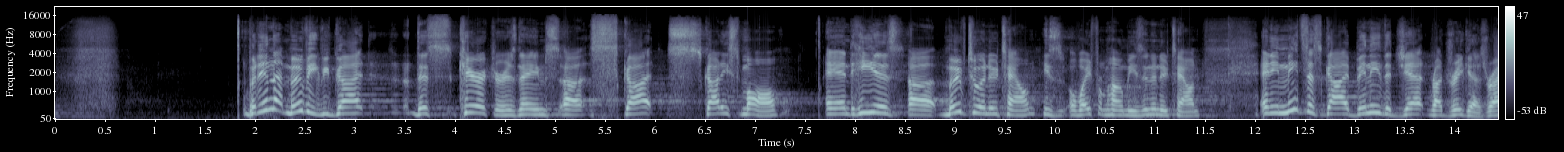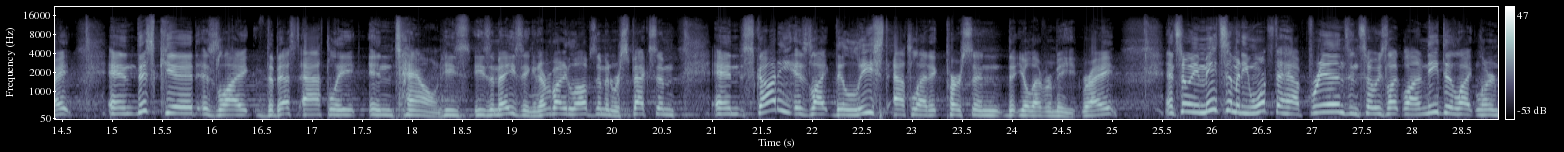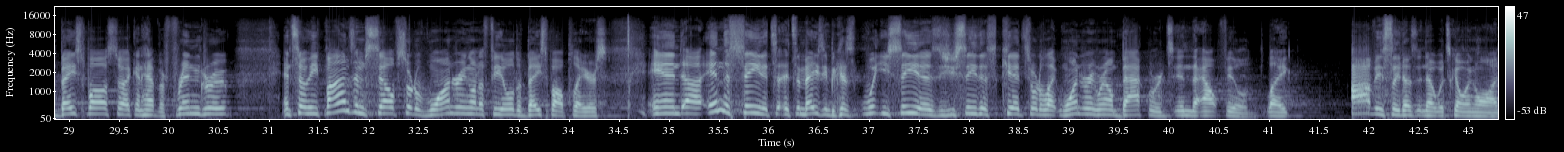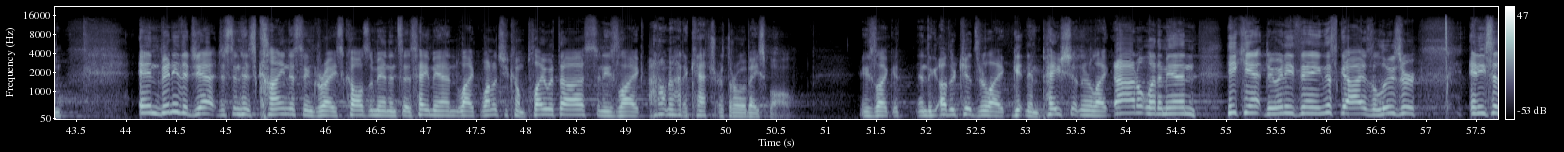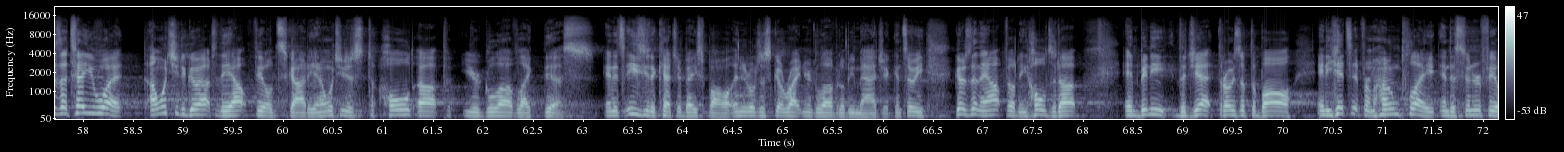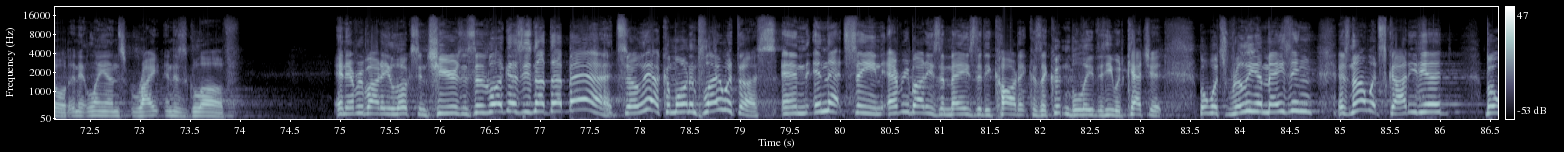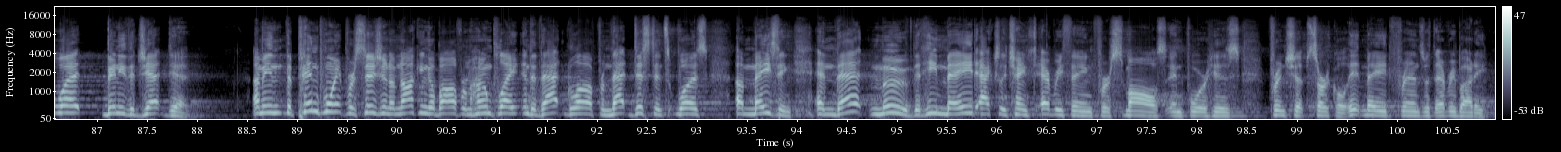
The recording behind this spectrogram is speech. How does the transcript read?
But in that movie, we've got this character. His name's uh, Scott Scotty Small, and he is uh, moved to a new town. He's away from home, he's in a new town. And he meets this guy, Benny the Jet Rodriguez, right? And this kid is like the best athlete in town. He's, he's amazing, and everybody loves him and respects him. And Scotty is like the least athletic person that you'll ever meet, right? And so he meets him and he wants to have friends. And so he's like, Well, I need to like learn baseball so I can have a friend group. And so he finds himself sort of wandering on a field of baseball players. And uh, in the scene, it's, it's amazing because what you see is, is you see this kid sort of like wandering around backwards in the outfield, like obviously doesn't know what's going on. And Benny the Jet, just in his kindness and grace, calls him in and says, Hey man, like, why don't you come play with us? And he's like, I don't know how to catch or throw a baseball. He's like, and the other kids are like getting impatient and they're like, ah, don't let him in. He can't do anything. This guy is a loser. And he says, I tell you what, I want you to go out to the outfield, Scotty, and I want you to just hold up your glove like this. And it's easy to catch a baseball, and it'll just go right in your glove. It'll be magic. And so he goes in the outfield and he holds it up, and Benny the Jet throws up the ball, and he hits it from home plate into center field, and it lands right in his glove. And everybody looks and cheers and says, Well, I guess he's not that bad. So, yeah, come on and play with us. And in that scene, everybody's amazed that he caught it because they couldn't believe that he would catch it. But what's really amazing is not what Scotty did, but what Benny the Jet did. I mean, the pinpoint precision of knocking a ball from home plate into that glove from that distance was amazing. And that move that he made actually changed everything for Smalls and for his friendship circle. It made friends with everybody.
